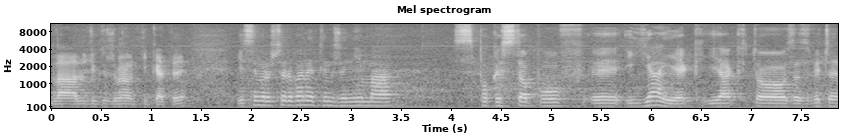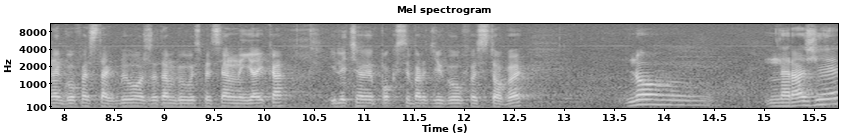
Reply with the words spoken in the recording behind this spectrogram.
dla ludzi, którzy mają tikety. Jestem rozczarowany tym, że nie ma z Pokestopów y, jajek, jak to zazwyczaj na GoFestach było, że tam były specjalne jajka i leciały poksy bardziej GoFestowe. No, na razie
